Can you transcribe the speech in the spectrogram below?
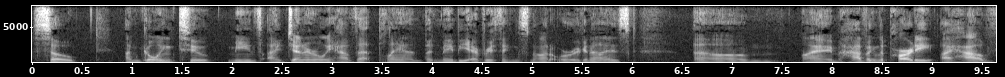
So I'm going to means I generally have that plan, but maybe everything's not organized. Um, I'm having the party. I have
